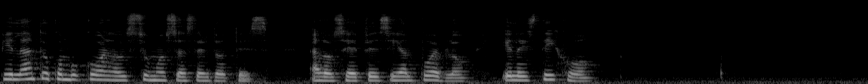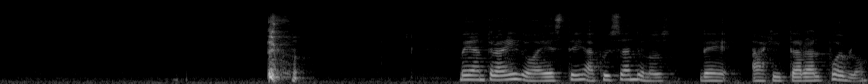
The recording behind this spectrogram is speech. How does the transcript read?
Pilato convocó a los sumos sacerdotes, a los jefes y al pueblo, y les dijo, Me han traído a este acusándolos de agitar al pueblo.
